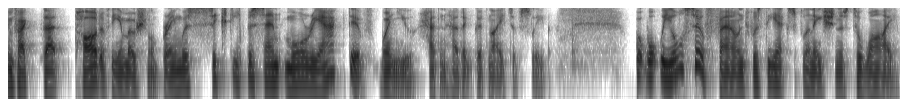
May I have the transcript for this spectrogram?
In fact, that part of the emotional brain was 60% more reactive when you hadn't had a good night of sleep. But what we also found was the explanation as to why.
